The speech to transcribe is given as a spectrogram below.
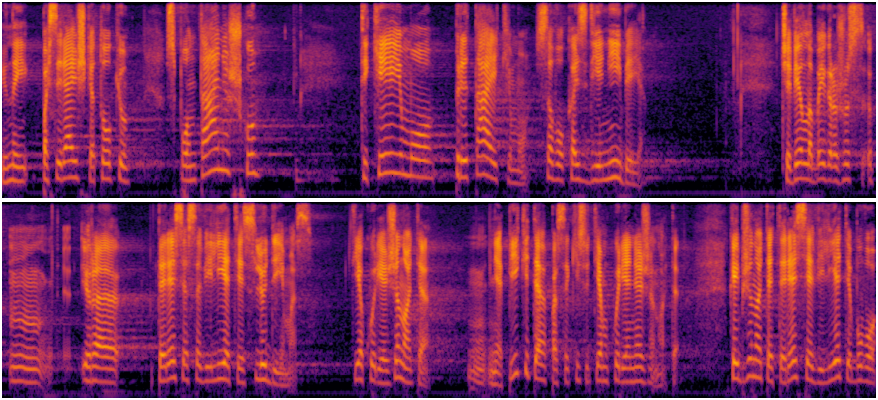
jinai pasireiškia tokiu spontanišku tikėjimo pritaikymu savo kasdienybėje. Čia vėl labai gražus mm, yra Teresės Avilietės liudijimas. Tie, kurie žinote, nepykite, pasakysiu tiem, kurie nežinote. Kaip žinote, Teresė Avilietė buvo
